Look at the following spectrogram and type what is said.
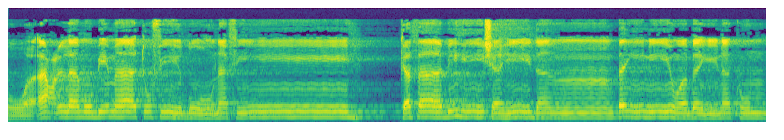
هو أعلم بما تفيضون فيه. كفى به شهيدا بيني وبينكم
